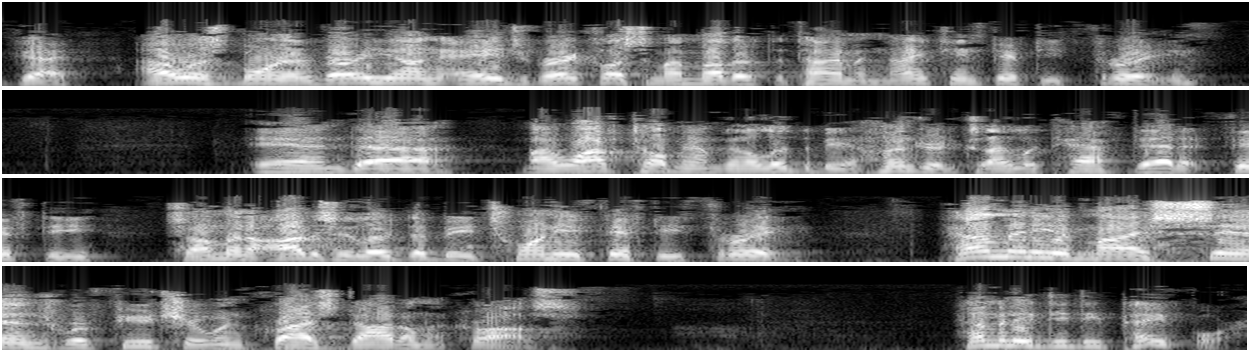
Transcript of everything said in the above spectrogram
Okay. I was born at a very young age, very close to my mother at the time in 1953. And uh, my wife told me I'm going to live to be 100 because I looked half dead at 50. So I'm going to obviously live to be 2053. How many of my sins were future when Christ died on the cross? How many did he pay for?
